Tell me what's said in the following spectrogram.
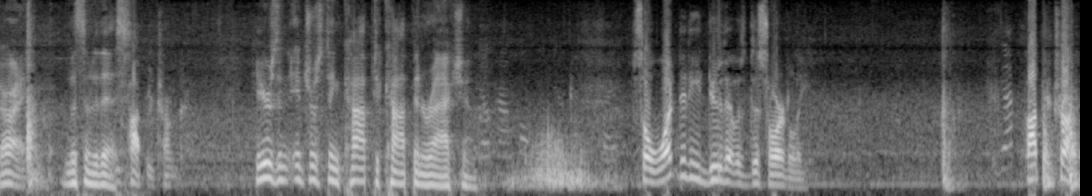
All right, listen to this. Pop your trunk. Here's an interesting cop to cop interaction. So what did he do that was disorderly? Pop your trunk.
